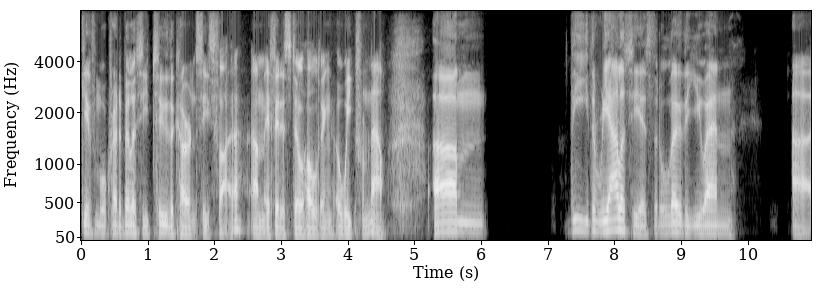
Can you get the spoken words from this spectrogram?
give more credibility to the current ceasefire, um, if it is still holding a week from now. Um, the the reality is that although the UN uh,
